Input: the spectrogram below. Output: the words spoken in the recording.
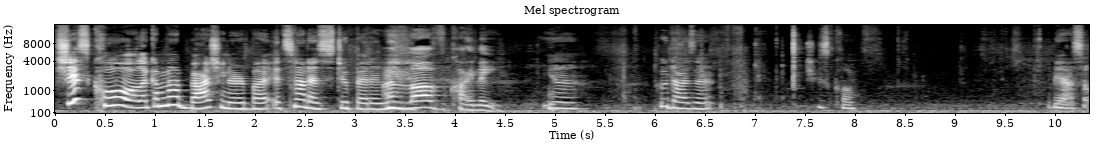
She's cool. Like I'm not bashing her, but it's not as stupid. I I love Kylie. yeah. Who doesn't? She's cool. Yeah. So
